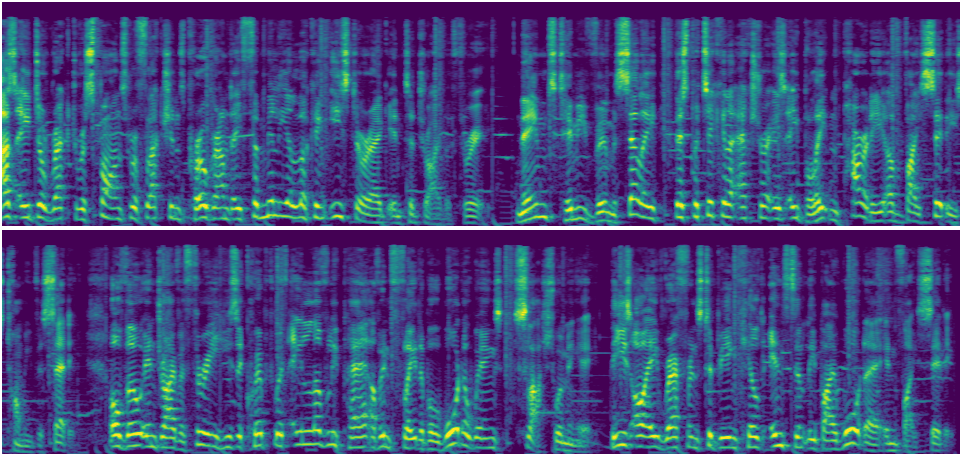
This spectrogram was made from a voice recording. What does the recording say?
As a direct response, Reflections programmed a familiar looking Easter egg into Driver 3. Named Timmy Vermicelli, this particular extra is a blatant parody of Vice City's Tommy Vercetti, although in Driver 3 he's equipped with a lovely pair of inflatable water wings slash swimming aid. These are a reference to being killed instantly by water in Vice City.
